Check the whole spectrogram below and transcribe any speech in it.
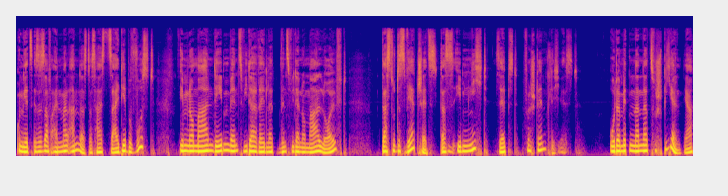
Und jetzt ist es auf einmal anders. Das heißt, sei dir bewusst im normalen Leben, wenn es wieder, wenn's wieder normal läuft, dass du das wertschätzt, dass es eben nicht selbstverständlich ist oder miteinander zu spielen, ja.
